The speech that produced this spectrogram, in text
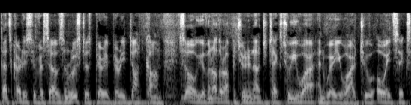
that's courtesy of yourselves and roosterspiripiri.com. So you have another opportunity now to text who you are and where you are to 086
